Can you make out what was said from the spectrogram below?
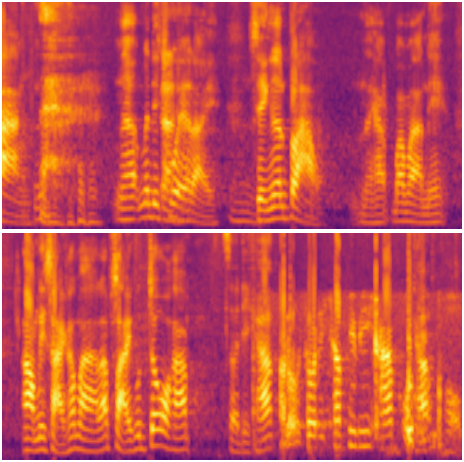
ทางนะฮะไม่ได้ช่วยอะไร เสียเงินเปล่า นะครับ ประมาณนี้อ้าวมีสายเข้ามารับสายคุณโจ้ครับ สวัสดีครับฮัลโหลสวัสดีครับพี่พี่ๆครับผมครับผม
